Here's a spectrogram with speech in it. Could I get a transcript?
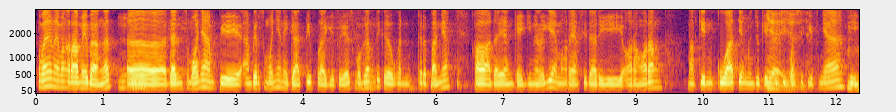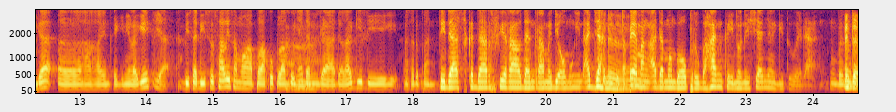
kemarin emang rame banget Eh, dan semuanya hampir hampir semuanya negatif lah gitu ya. Semoga nanti ke ke depannya kalau ada yang kayak gini lagi emang reaksi dari orang-orang makin kuat yang nunjukin Iya, sisi iya, iya. positifnya sehingga eh, hal-hal yang kayak gini lagi Iya. bisa disesali sama pelaku-pelakunya dan nggak ada lagi di masa depan. Tidak sekedar viral dan ramai diomongin aja gitu, tapi emang ada membawa perubahan ke Indonesianya gitu, Wedan. Bener-bener.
